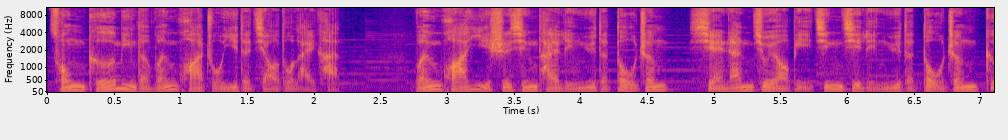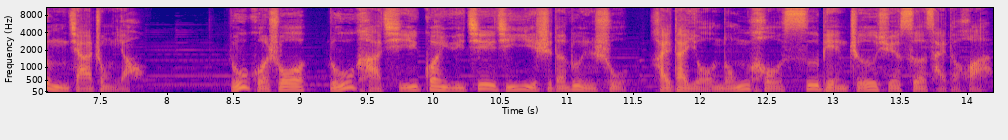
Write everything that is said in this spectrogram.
从革命的文化主义的角度来看，文化意识形态领域的斗争显然就要比经济领域的斗争更加重要。如果说卢卡奇关于阶级意识的论述还带有浓厚思辨哲学色彩的话，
